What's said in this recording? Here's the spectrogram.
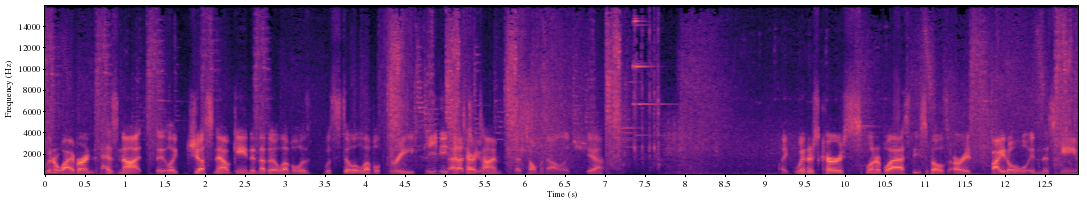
Winter Wyvern has not uh, like just now gained another level. Is was still at level three. He needs That that entire too, time. That Toma knowledge. Yeah. Like Winter's Curse, Splinter Blast, these spells are vital in this game.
